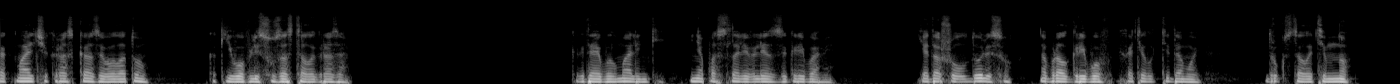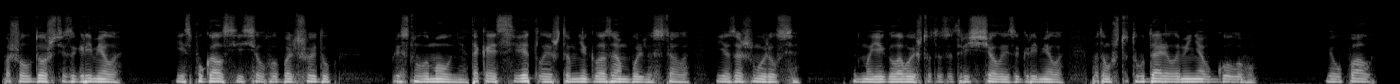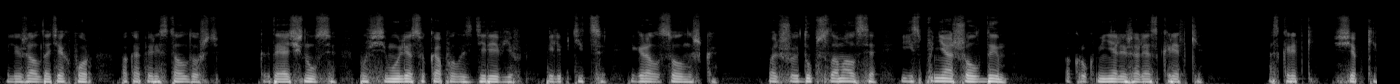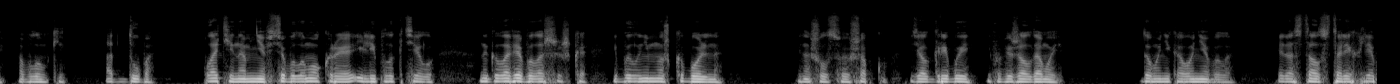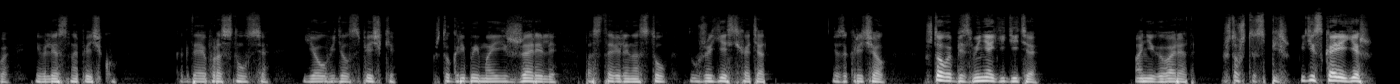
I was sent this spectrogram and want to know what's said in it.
как мальчик рассказывал о том, как его в лесу застала гроза. Когда я был маленький, меня послали в лес за грибами. Я дошел до лесу, набрал грибов и хотел идти домой. Вдруг стало темно, пошел дождь и загремело. Я испугался и сел под большой дуб. Блеснула молния, такая светлая, что мне глазам больно стало, и я зажмурился. Над моей головой что-то затрещало и загремело, потом что-то ударило меня в голову. Я упал и лежал до тех пор, пока перестал дождь. Когда я очнулся, по всему лесу капало с деревьев, пели птицы, играло солнышко. Большой дуб сломался, и из пня шел дым. Вокруг меня лежали оскретки. Оскретки, щепки, обломки. От дуба. Платье на мне все было мокрое и липло к телу. На голове была шишка, и было немножко больно. Я нашел свою шапку, взял грибы и побежал домой. Дома никого не было. Я достал в столе хлеба и влез на печку. Когда я проснулся, я увидел с печки, что грибы мои изжарили, поставили на стол и уже есть хотят. Я закричал — что вы без меня едите?» Они говорят, «Что ж ты спишь? Иди скорее ешь!»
